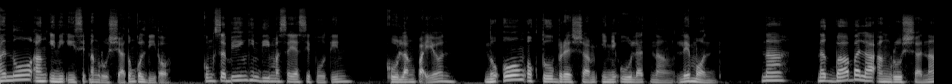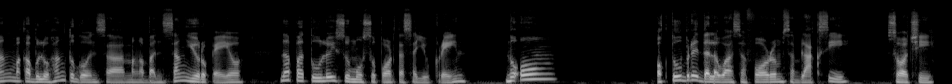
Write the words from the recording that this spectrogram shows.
Ano ang iniisip ng Rusya tungkol dito? Kung sabihing hindi masaya si Putin, kulang pa iyon. Noong Oktubre siyam iniulat ng Le Monde na nagbabala ang Rusya ng makabuluhang tugon sa mga bansang Europeo na patuloy sumusuporta sa Ukraine. Noong Oktubre 2 sa forum sa Black Sea, Sochi,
